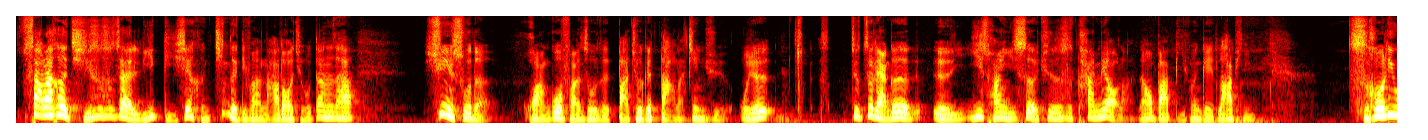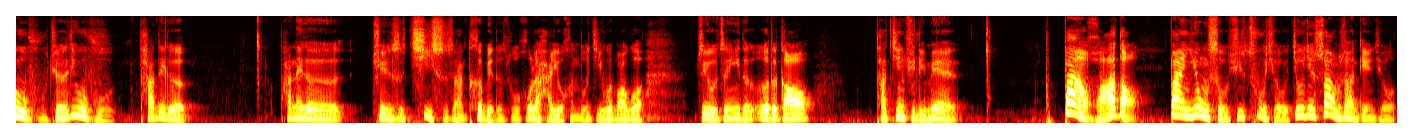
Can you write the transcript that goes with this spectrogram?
萨拉赫其实是在离底线很近的地方拿到球，但是他迅速的缓过防守者，把球给打了进去。我觉得就这两个呃一传一射确实是太妙了，然后把比分给拉平。此后利物浦确实利物浦他那个他那个确实是气势上特别的足，后来还有很多机会，包括最有争议的阿德高。他进去里面 半滑倒半用手去触球，究竟算不算点球？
